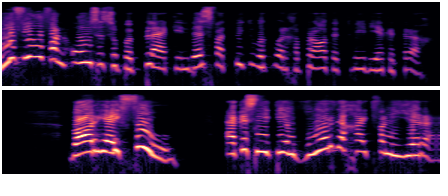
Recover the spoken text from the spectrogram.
Hoeveel van ons is op 'n plek en dis wat Piet ook oor gepraat het 2 weke terug. Waar jy voel ek is nie teenwoordigheid van die Here.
